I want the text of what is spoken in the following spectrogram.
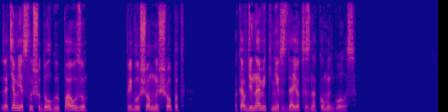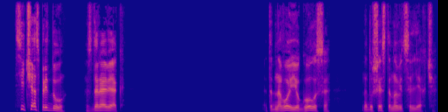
Затем я слышу долгую паузу, приглушенный шепот, пока в динамике не раздается знакомый голос. «Сейчас приду, здоровяк». От одного ее голоса на душе становится легче.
